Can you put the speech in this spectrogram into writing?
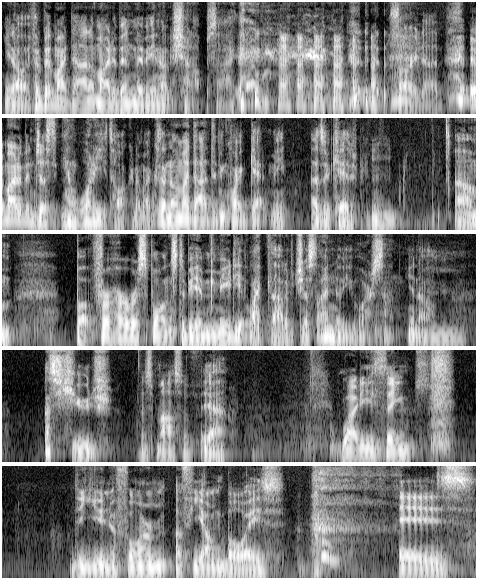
You know, if it had been my dad, it might have been maybe, you know, shut up, Sai. Sorry, Dad. It might have been just, you know, what are you talking about? Because I know my dad didn't quite get me as a kid. Um, but for her response to be immediate like that of just, I know you are, son, you know, that's huge. That's massive. Yeah. Why do you think the uniform of young boys is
